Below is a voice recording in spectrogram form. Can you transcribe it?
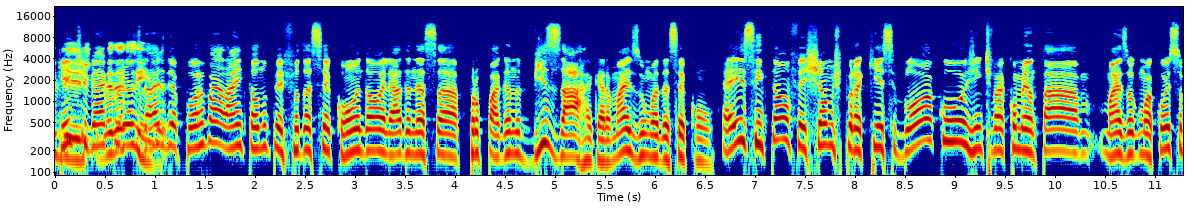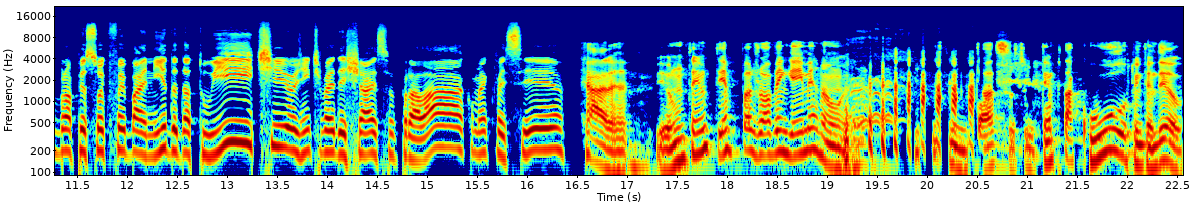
É, quem bicho, tiver mas curiosidade assim- depois, vai lá então no perfil da Secom e dá uma olhada nessa propaganda bizarra, cara. Mais uma da Secom. É isso então, fechamos por aqui esse bloco. A gente vai comentar mais alguma coisa sobre uma pessoa que foi banida da Twitch. A gente vai deixar isso pra lá. Como é que vai ser? Cara, eu não tenho tempo pra jovem gamer, não. Tá- o tempo tá curto, entendeu?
